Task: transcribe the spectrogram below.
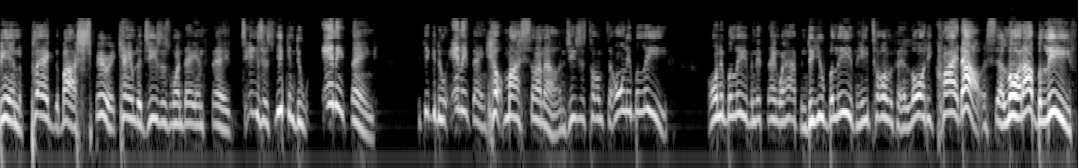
being plagued by a spirit came to Jesus one day and said, Jesus, you can do anything, if you can do anything, help my son out. And Jesus told him to only believe. Only believe and this thing will happen. Do you believe? And he told him, said, Lord, he cried out and said, Lord, I believe,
